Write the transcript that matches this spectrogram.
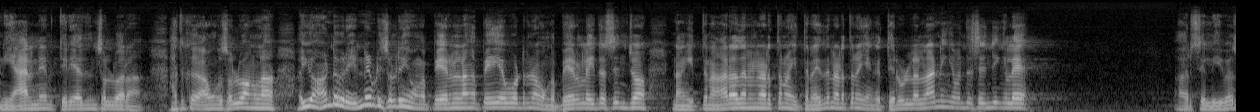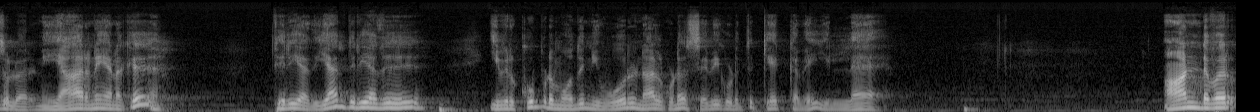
நீ யாருன்னே எனக்கு தெரியாதுன்னு சொல்லுவாராம். அதுக்கு அவங்க சொல்லுவாங்களாம் ஐயோ ஆண்டவர் என்ன இப்படி சொல்கிறீங்க உங்கள் பேரில் நாங்கள் பேயை ஓட்டணும் உங்கள் பேரில் இதை செஞ்சோம். நாங்கள் இத்தனை ஆராதனை நடத்தினோம் இத்தனை இது நடத்தினோம். எங்கள் தெருவிலலாம் நீங்கள் வந்து செஞ்சீங்களே. அவர் செல்லிவாக சொல்லுவார் நீ யாருன்னு எனக்கு தெரியாது. ஏன் தெரியாது? இவர் கூப்பிடும்போது நீ ஒரு நாள் கூட செவி கொடுத்து கேட்கவே இல்லை. ஆண்டவர்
